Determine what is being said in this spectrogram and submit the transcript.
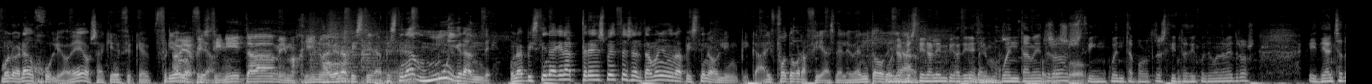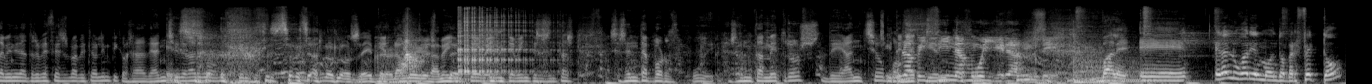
Bueno, era en julio, ¿eh? O sea, quiero decir que frío Había piscinita, me imagino. Había una piscina, piscina muy grande. Una piscina que era tres veces el tamaño de una piscina olímpica. Hay fotografías del evento. que Una ya piscina olímpica tiene vemos. 50 metros, Pues eso. 50 por 3, 150 metros. Y de ancho también era tres veces una piscina olímpica. O sea, de ancho y de largo. eso ya no lo sé, pero era Pues muy grande. 20, 20, 20, 60, 60 por uy, 60 metros de ancho. por Una piscina 150. muy grande. Vale, eh, era el lugar y el momento perfecto.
